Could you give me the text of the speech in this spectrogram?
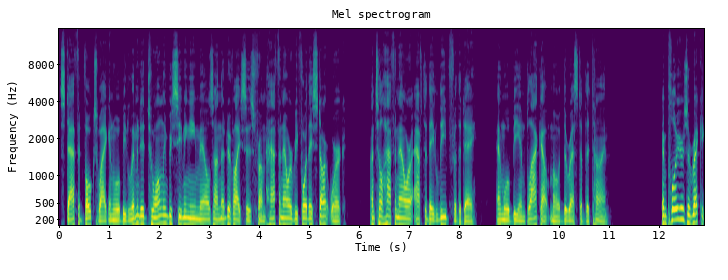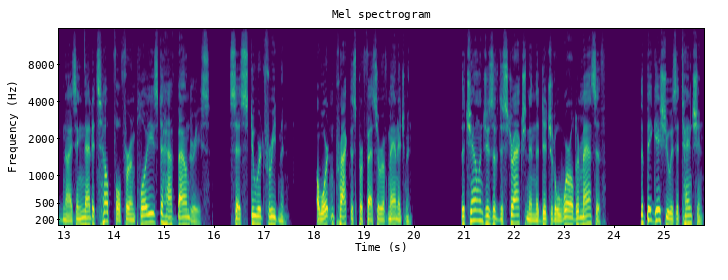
staff at Volkswagen will be limited to only receiving emails on their devices from half an hour before they start work until half an hour after they leave for the day and will be in blackout mode the rest of the time. Employers are recognizing that it's helpful for employees to have boundaries, says Stewart Friedman, a Wharton practice professor of management. The challenges of distraction in the digital world are massive. The big issue is attention.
